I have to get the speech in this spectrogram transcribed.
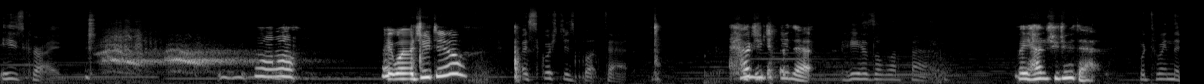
He's crying. Aw. Wait, what did you do? I squished his butt fat. How did you do that? He has a lot of fat Wait, how did you do that? between the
